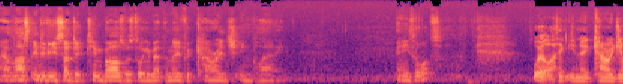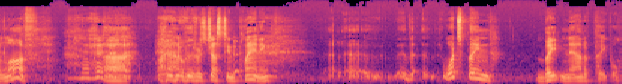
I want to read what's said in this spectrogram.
Our last interview subject, Tim Biles, was talking about the need for courage in planning. Any thoughts? Well, I think you need courage in life. Uh, I don't know whether it's just in planning. Uh, what's been beaten out of people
